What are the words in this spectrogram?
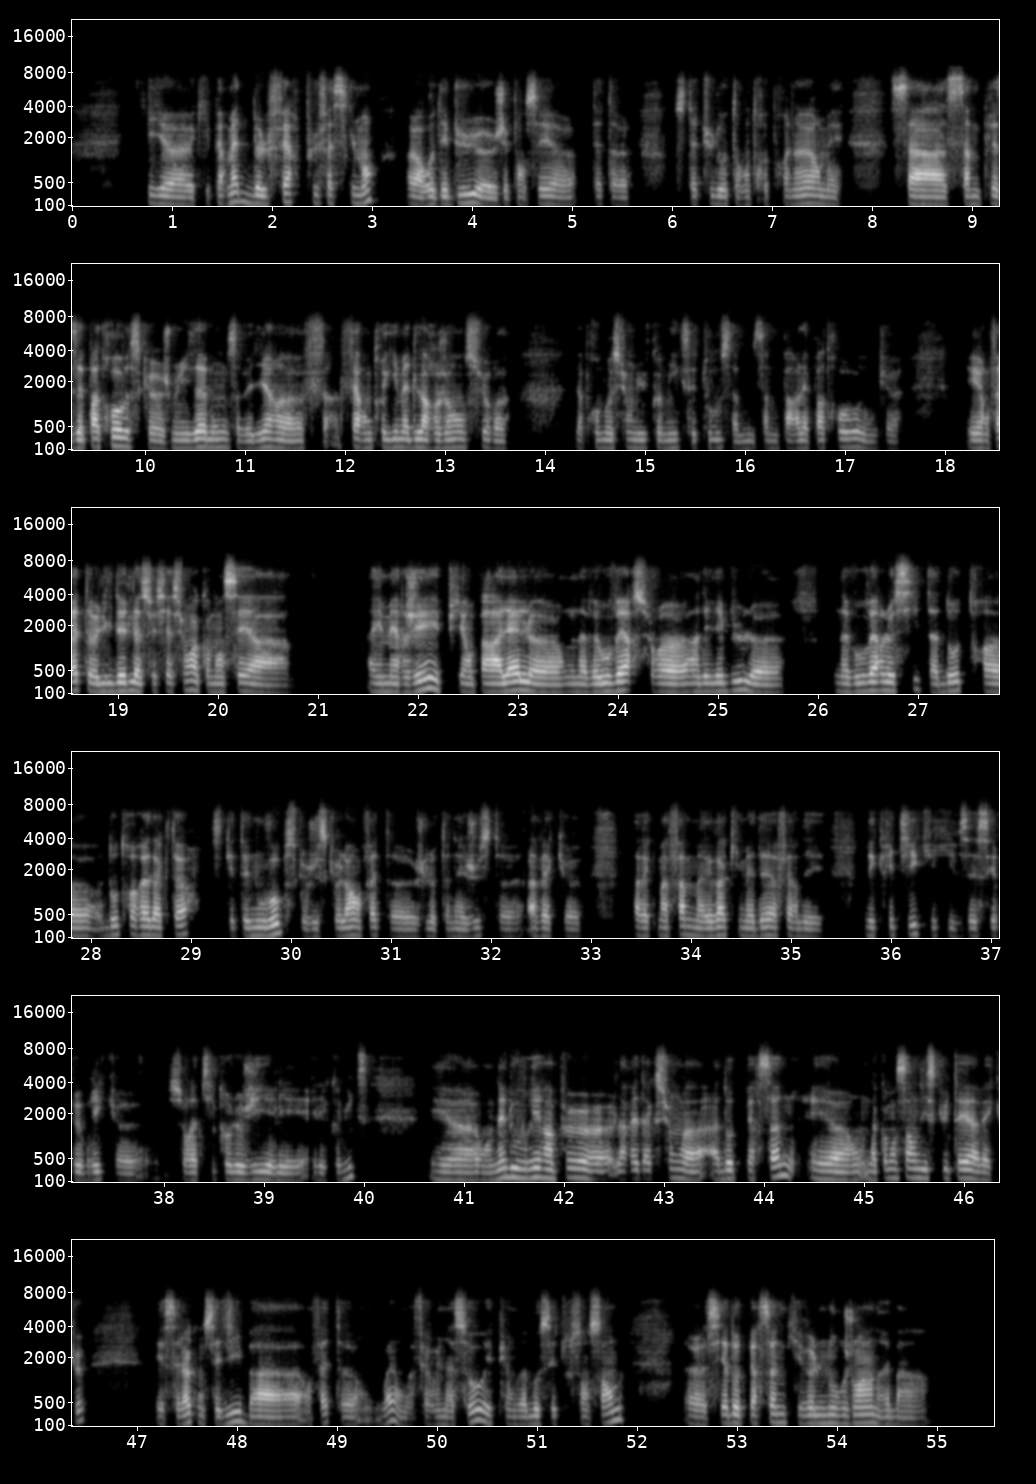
qui, euh, qui permette de le faire plus facilement. Alors au début, euh, j'ai pensé euh, peut-être euh, statut d'auto-entrepreneur, mais ça ça me plaisait pas trop parce que je me disais bon, ça veut dire euh, faire, entre guillemets de l'argent sur euh, la promotion du comics et tout, ça ça me parlait pas trop. Donc euh, et en fait, l'idée de l'association a commencé à, émerger et puis en parallèle, on avait ouvert sur un des débuts on avait ouvert le site à d'autres d'autres rédacteurs, ce qui était nouveau parce que jusque-là, en fait, je le tenais juste avec avec ma femme Maëva qui m'aidait à faire des, des critiques et qui faisait ses rubriques sur la psychologie et les, les comics. Et euh, on est d'ouvrir un peu euh, la rédaction à, d'autres personnes et euh, on a commencé à en discuter avec eux. Et c'est là qu'on s'est dit, bah en fait, ouais, on va faire une asso et puis on va bosser tous ensemble. S'il y a d'autres personnes qui veulent nous rejoindre, eh ben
